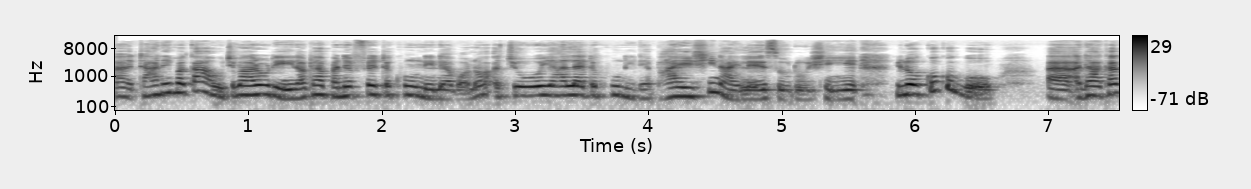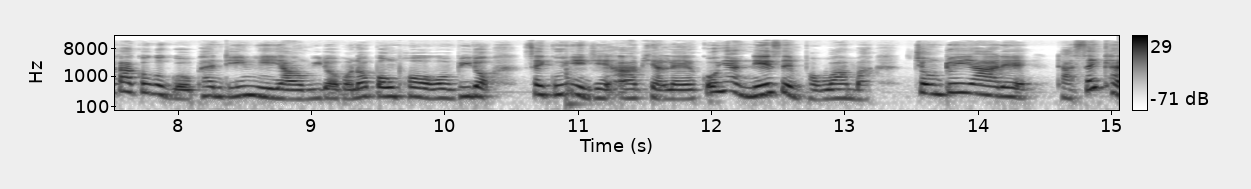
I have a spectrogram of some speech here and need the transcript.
အဲဒါတွေမကဘူးကျမတို့တွေနောက်ထပ် benefit တစ်ခုအနေနဲ့ပေါ့နော်အကျိုးရလဒ်တစ်ခုအနေနဲ့ဘာရှိနိုင်လဲဆိုလို့ရှိရင်ဒီလိုကိုကိုကိုအဲအနာဂတ်ကကိုကိုကိုဖန်တီးမြင်အောင်ပြီးတော့ပေါ့နော်ပုံဖော်ပြီးတော့စိတ်ကူးယဉ်ခြင်းအားဖြင့်လဲကိုယ့်ရဲ့နေ့စဉ်ဘဝမှာကြုံတွေ့ရတဲ့ဒါစိတ်ခံ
